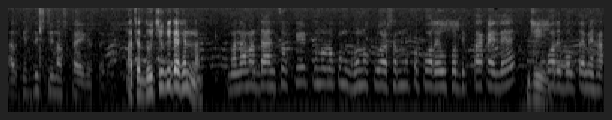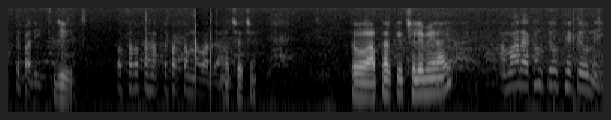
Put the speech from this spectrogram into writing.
আর কি দৃষ্টি নষ্ট হয়ে গেছে। আচ্ছা দুই চোখই দেখেন না? মানে আমার ডান চোখে কোনো রকম ঘন কুয়াশার মতো পরে উপর দিক তাকাইলে পরে বলতে আমি হাঁটতে পারি। জি। তাছাড়া তো হাঁটতে পারতাম না বাজার। আচ্ছা আচ্ছা। তো আপনার কি ছেলে মেয়ে নাই? আমার এখন কেউ থেকেও নেই।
